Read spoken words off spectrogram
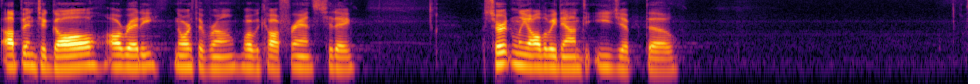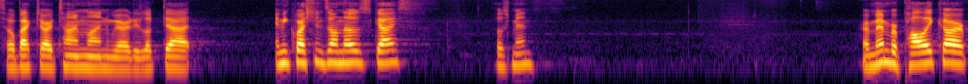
up into Gaul already, north of Rome, what we call France today. Certainly all the way down to Egypt, though. So back to our timeline we already looked at. Any questions on those guys? Those men? Remember Polycarp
